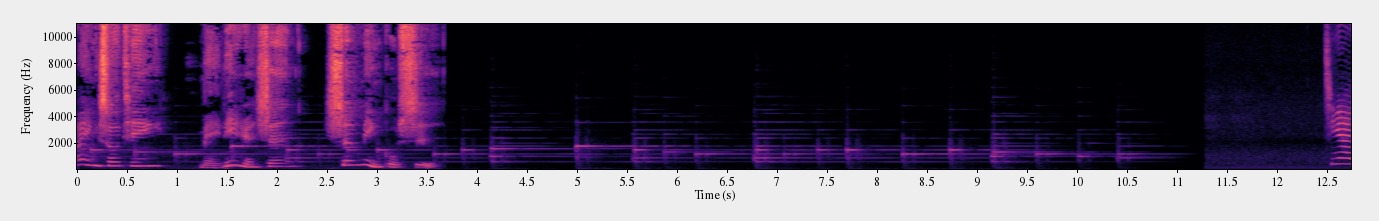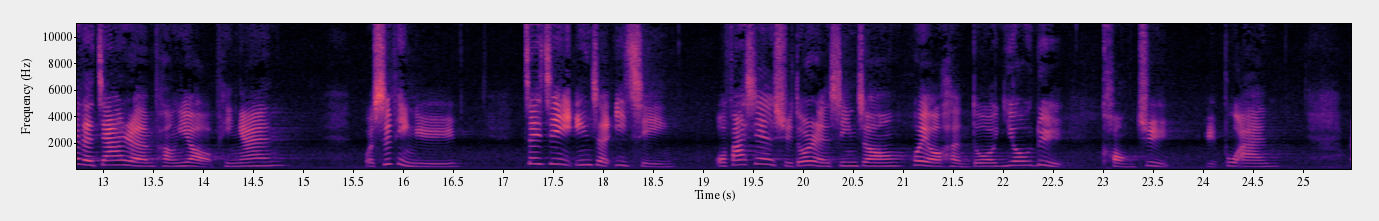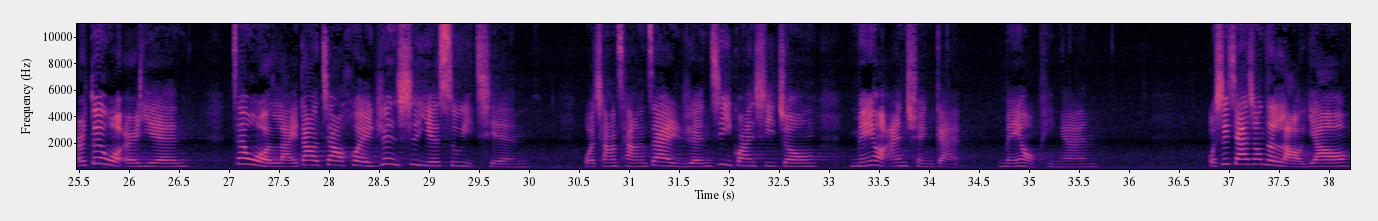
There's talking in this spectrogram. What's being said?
欢迎收听《美丽人生》生命故事。亲爱的家人朋友，平安！我是品瑜。最近因着疫情，我发现许多人心中会有很多忧虑、恐惧与不安。而对我而言，在我来到教会认识耶稣以前，我常常在人际关系中没有安全感，没有平安。我是家中的老幺，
